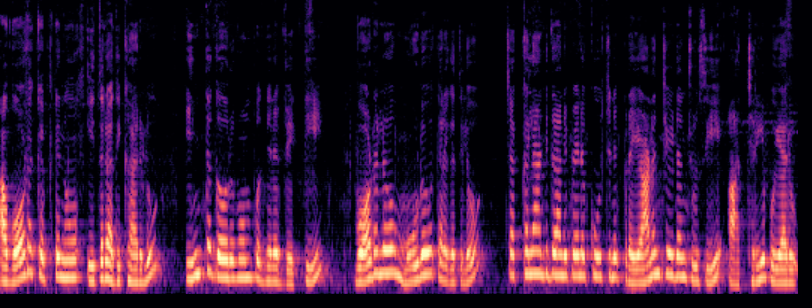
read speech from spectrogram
ఆ ఓడ కెప్టెను ఇతర అధికారులు ఇంత గౌరవం పొందిన వ్యక్తి ఓడలో మూడవ తరగతిలో చెక్కలాంటి దానిపైన కూర్చుని ప్రయాణం చేయడం చూసి ఆశ్చర్యపోయారు.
